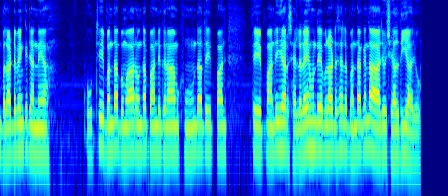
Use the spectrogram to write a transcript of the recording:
ਬਲੱਡ ਬੈਂਕ ਜਾਂਦੇ ਆ ਉੱਥੇ ਬੰਦਾ ਬਿਮਾਰ ਹੁੰਦਾ 5 ਗ੍ਰਾਮ ਖੂਨ ਦਾ ਤੇ 5 ਤੇ 5000 ਸੈੱਲ ਰਹੇ ਹੁੰਦੇ ਆ, ਬਲੱਡ ਸੈੱਲ, ਬੰਦਾ ਕਹਿੰਦਾ ਆ ਜਾਓ ਜਲਦੀ ਆ ਜਾਓ।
